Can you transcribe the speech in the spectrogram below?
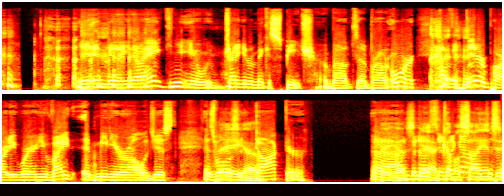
and be like, you know, hey, can you you know try to get him to make a speech about uh, Brown, or have a dinner party where you invite a meteorologist as well There as a go. doctor. Uh, There you go. unbeknownst Yeah, a to him, couple like, oh, just some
